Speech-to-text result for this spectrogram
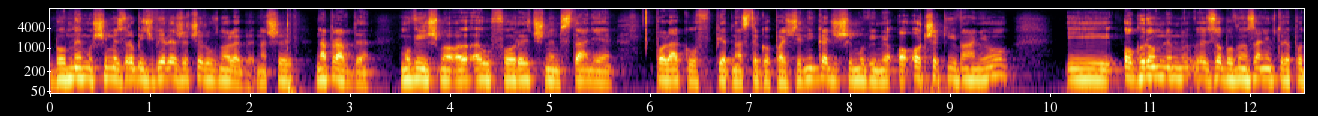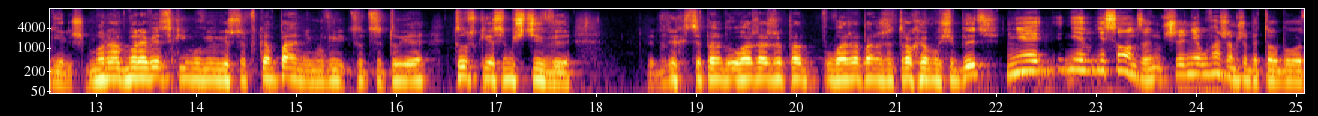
bo my musimy zrobić wiele rzeczy równolegle. Znaczy, naprawdę, mówiliśmy o euforycznym stanie Polaków 15 października. Dzisiaj mówimy o oczekiwaniu i ogromnym zobowiązaniu, które podjęliśmy. Mora- Morawiecki mówił jeszcze w kampanii, mówi, co cytuję, Tusk jest mściwy. Chce pan, uważa, że pan, uważa pan, że trochę musi być? Nie, nie, nie sądzę, czy nie uważam, żeby to było e,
